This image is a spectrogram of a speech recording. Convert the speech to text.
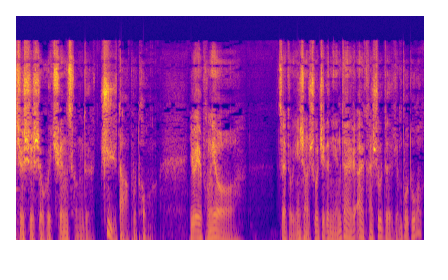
就是社会圈层的巨大不同了。一位朋友在抖音上说：“这个年代爱看书的人不多了。”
